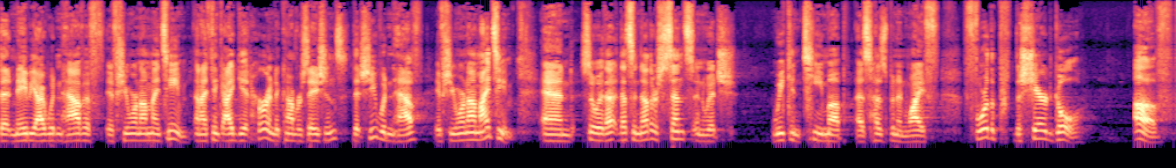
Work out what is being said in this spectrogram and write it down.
that maybe I wouldn't have if, if she weren't on my team. And I think I get her into conversations that she wouldn't have if she weren't on my team. And so that, that's another sense in which we can team up as husband and wife for the, the shared goal of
